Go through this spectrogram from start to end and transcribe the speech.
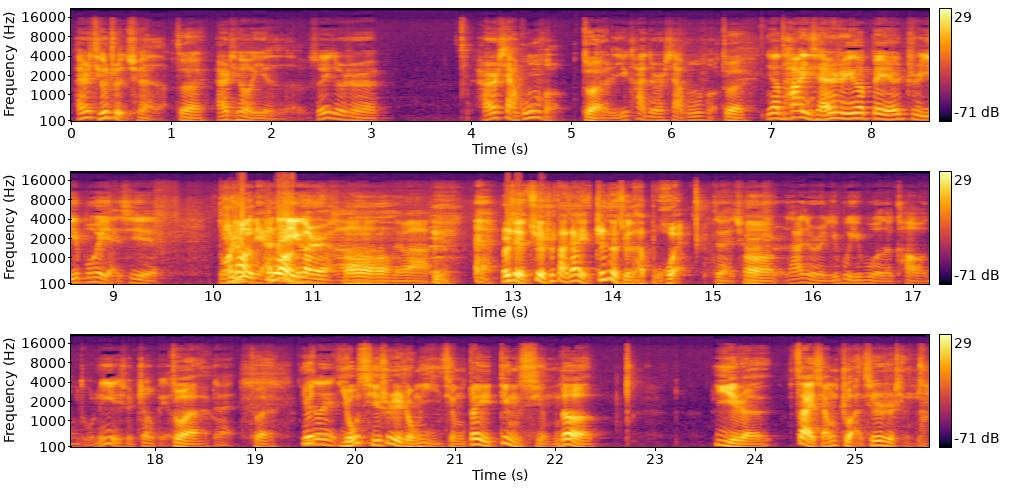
还是挺准确的，对。还是挺有意思的。所以就是还是下功夫了，对。就是一看就是下功夫了。对，你像他以前是一个被人质疑不会演戏多少年的一个人啊，哦。对吧？而且确实大家也真的觉得他不会，对，确嗯实是，他就是一步一步的靠努力去证明。对对，对，因因为为尤其是这种已经被定型的艺人，再想转其实是挺难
